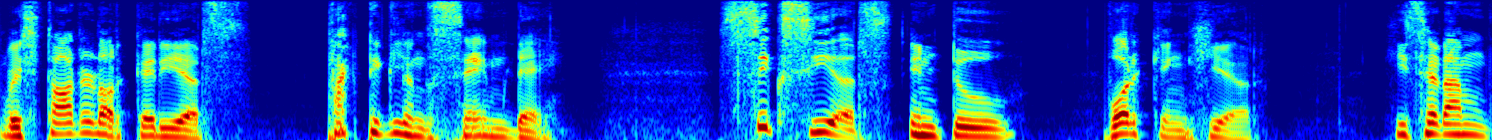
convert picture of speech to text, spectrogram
we started our careers practically on the same day. Six years into working here, he said, I'm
